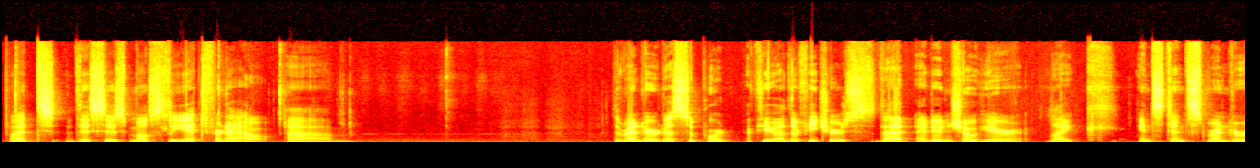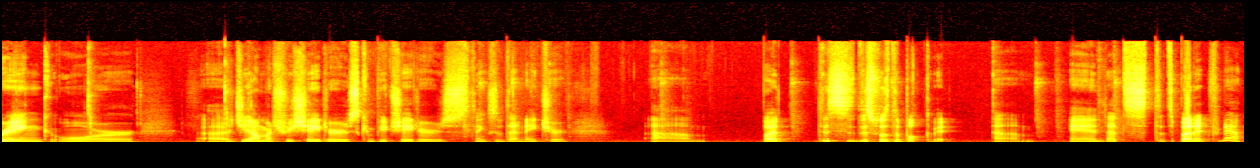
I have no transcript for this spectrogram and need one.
but this is mostly it for now. Um, the renderer does support a few other features that I didn't show here, like instanced rendering or uh, geometry shaders, compute shaders, things of that nature. Um, but this this was the bulk of it. Um, and that's that's about it for now.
